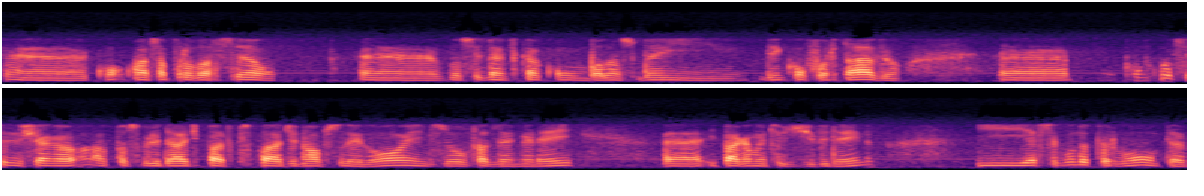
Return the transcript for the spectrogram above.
é, com, com, essa aprovação é, vocês devem ficar com um balanço bem, bem confortável. É, como vocês enxergam a possibilidade de participar de novos leilões ou fazer M&A é, e pagamento de dividendo? E a segunda pergunta,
